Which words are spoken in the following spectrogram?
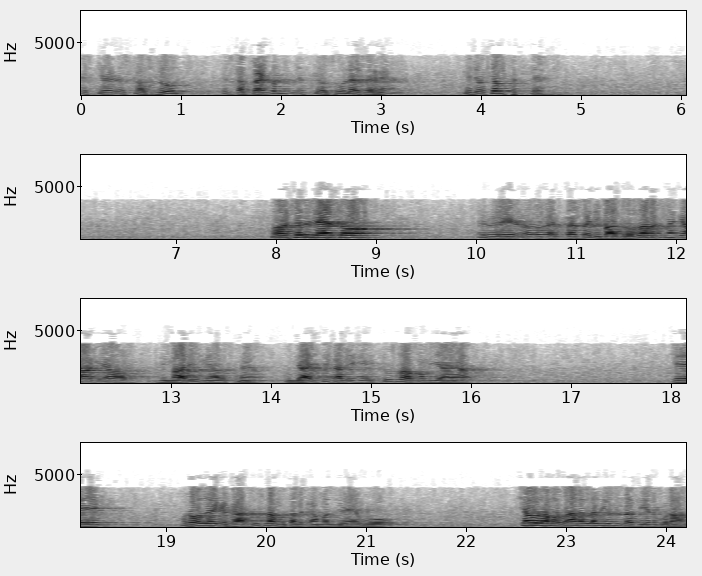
اس کے، اس کا اسلوب اس کا پیٹرن اس کے اصول ایسے ہیں کہ جو چل سکتے ہیں۔ اور پھر جو ہے تو پہلی بات روزہ رکھنے کے آ گیا اور بیماری میں اس میں گنجائش نکالی گئی۔ دوسرا حکم یہ آیا کہ روزے کے ساتھ دوسرا متعلقہ عمل جو ہے وہ کیا رمضان اللہ رفیع القرآن۔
